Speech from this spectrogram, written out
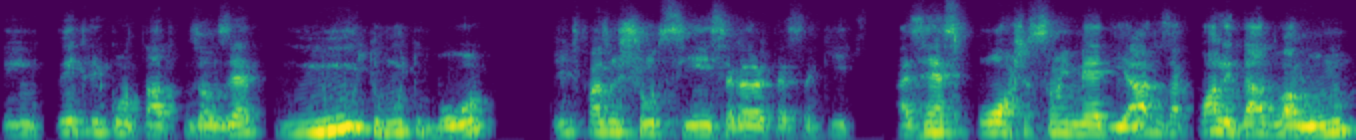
entra em contato com os alunos é muito, muito boa. A gente faz um show de ciência, a galera está aqui, as respostas são imediatas, a qualidade do aluno,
